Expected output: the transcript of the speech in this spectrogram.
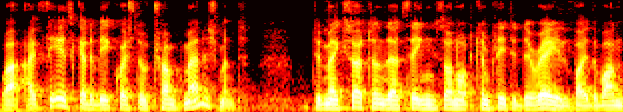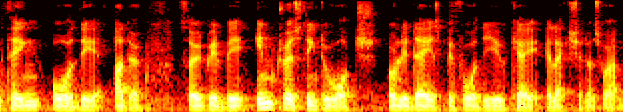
Well, I fear it's going to be a question of Trump management to make certain that things are not completely derailed by the one thing or the other. So it will be interesting to watch only days before the UK election as well.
